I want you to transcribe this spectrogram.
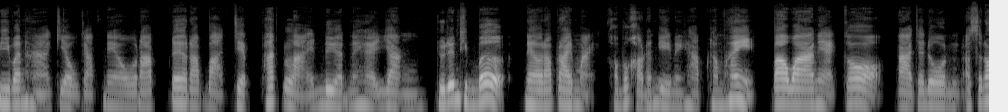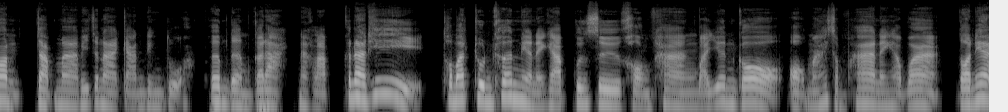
มีปัญหาเกี่ยวกับแนวรับได้รับบาดเจ็บพักหลายเดือนนะฮะอย่างยูเดนทิมเบอร์แนวรับรายใหม่ของพวกเขานั่นเองนะครับทำให้ปาวาเนี่ยก็อาจจะโดนอาร์เซนอลจับมาพิจารณาการดึงตัว เพิ่มเติมก็ได้นะครับ ขณะที่โทมัสทุนเคิลเนี่ยนะครับกุนซือของทางไบเยนก็ออกมาให้สัมภาษณ์นะครับว่าตอนเนี้ย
